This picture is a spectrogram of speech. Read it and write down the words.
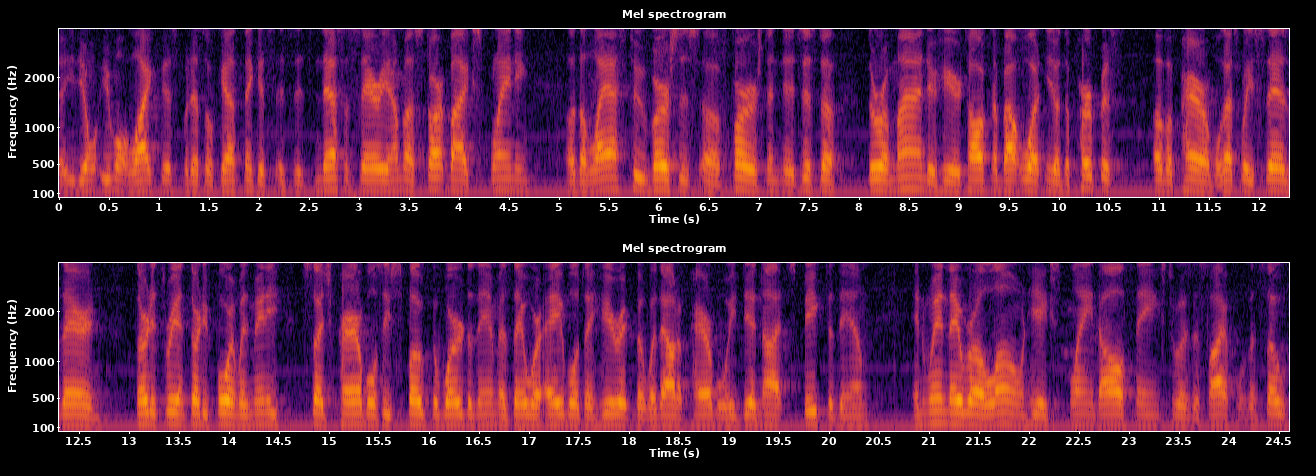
you, don't, you won't like this, but it's okay. I think it's, it's, it's necessary. And I'm going to start by explaining uh, the last two verses uh, first. And it's just a, the reminder here, talking about what, you know, the purpose of a parable. That's what he says there in 33 and 34. And with many such parables he spoke the word to them as they were able to hear it, but without a parable he did not speak to them. And when they were alone, he explained all things to his disciples. And so,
